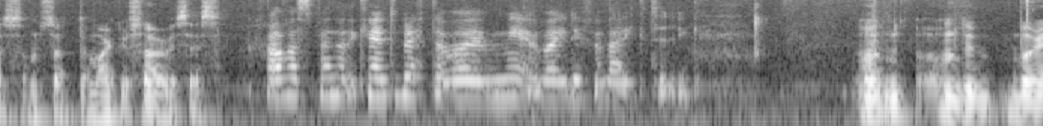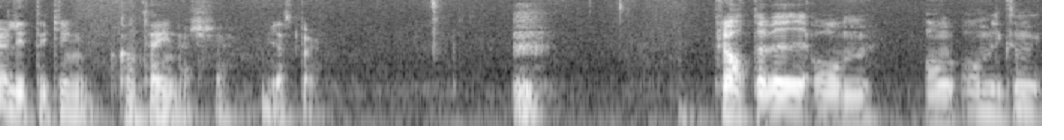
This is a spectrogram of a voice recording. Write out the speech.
som stöttar microservices. Ja, vad spännande. Kan du inte berätta, vad är, med, vad är det för verktyg? Om, om du börjar lite kring containers, Jesper. Pratar vi om om, om liksom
